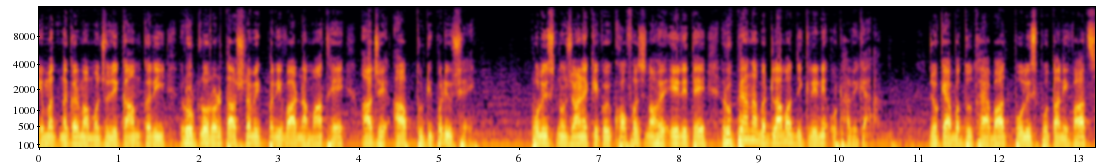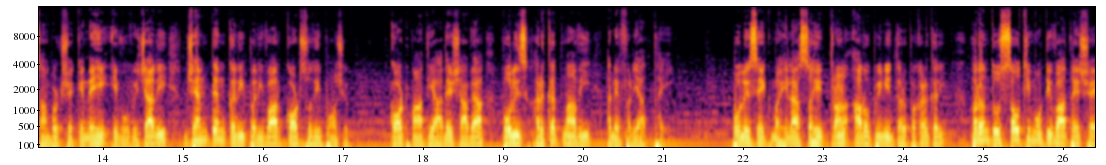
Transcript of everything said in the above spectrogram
હિંમતનગરમાં મજૂરી કામ કરી રોટલો રડતા શ્રમિક પરિવારના માથે આજે આપ તૂટી પડ્યું છે. પોલીસનું જાણે કે કોઈ ખોફ જ ન હોય એ રીતે રૂપિયાના બદલામાં દીકરીને ઉઠાવી ગયા. જો કે આ બધું થયા બાદ પોલીસ પોતાની વાત સાંભળશે કે નહીં એવું વિચારી જેમ તેમ કરી પરિવાર કોર્ટ સુધી પહોંચ્યો. કોર્ટમાંથી આદેશ આવ્યા, પોલીસ હરકતમાં આવી અને ફરિયાદ થઈ. પોલીસે એક મહિલા સહિત ત્રણ આરોપીની ધરપકડ કરી, પરંતુ સૌથી મોટી વાત એ છે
